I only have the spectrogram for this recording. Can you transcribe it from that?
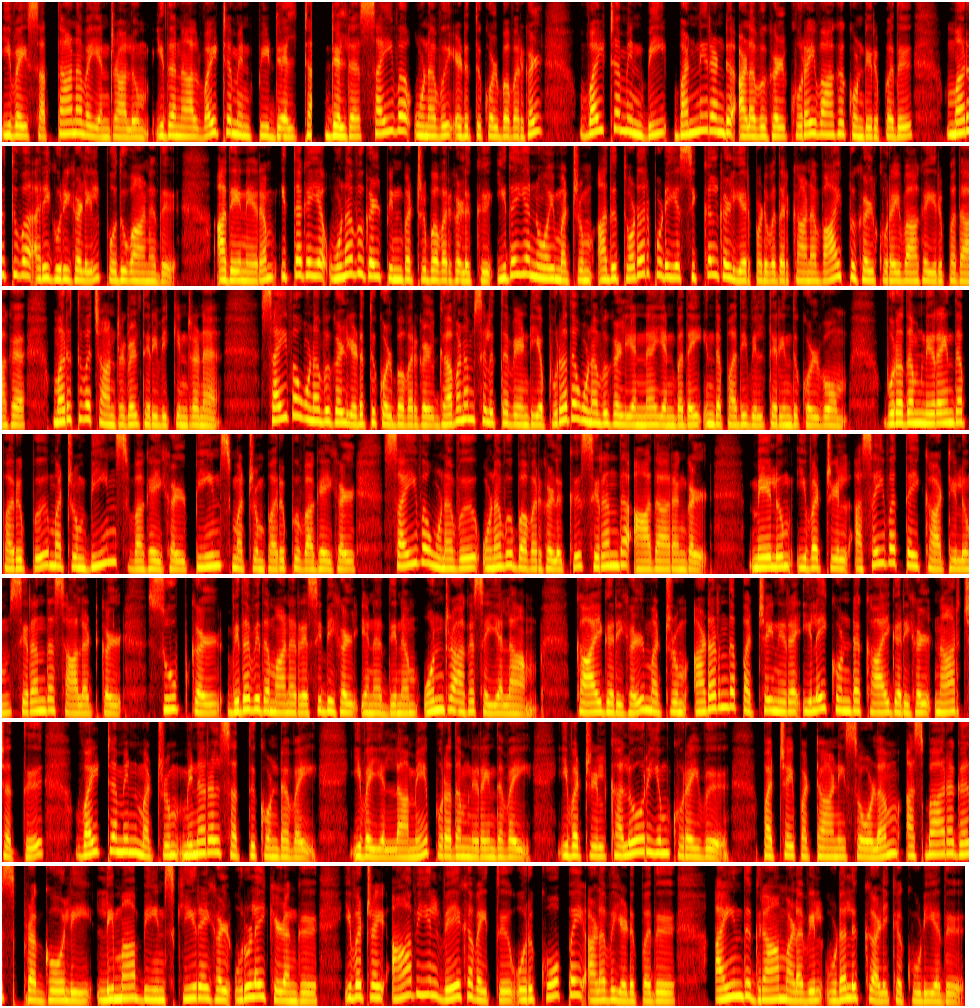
இவை சத்தானவை என்றாலும் இதனால் வைட்டமின் பி டெல்டா டெல்டா சைவ உணவு எடுத்துக்கொள்பவர்கள் உள்ளவர்கள் வைட்டமின் பி பன்னிரண்டு அளவுகள் குறைவாக கொண்டிருப்பது மருத்துவ அறிகுறிகளில் பொதுவானது. அதே நேரம் இத்தகைய உணவுகள் பின்பற்றுபவர்களுக்கு இதய நோய் மற்றும் அது தொடர்புடைய சிக்கல்கள் ஏற்படுவதற்கான வாய்ப்புகள் குறைவாக இருப்பதாக மருத்துவச் சான்றுகள் தெரிவிக்கின்றன. சைவ உணவுகள் எடுத்துக்கொள்பவர்கள் கவனம் செலுத்த வேண்டிய புரத உணவுகள் என்ன என்பதை இந்த பதிவில் தெரிந்து கொள்வோம். புரதம் நிறைந்த பருப்பு மற்றும் பீன்ஸ் வகைகள் பீன்ஸ் மற்றும் பருப்பு வகைகள் சைவ உணவு உணவுபவர்களுக்கு சிறந்த ஆதாரங்கள். மேலும் இவற்றில் அசைவத்தை காட்டிலும் சிறந்த சாலட்கள் சூப்கள் விதவிதமான ரெசிபிகள் என தினம் ஒன்றாக செய்யலாம். காய்கறிகள் மற்றும் அடர்ந்த பச்சை நிற இலை கொண்ட காய்கறிகள் நார்ச்சத்து வைட்டமின் மற்றும் மினரல் சத்து கொண்டவை. இவை எல்லாமே புரதம் நிறைந்தவை. இவற்றில் கலோரியும் குறைவு. பச்சை பட்டாணி சோளம் அஸ்பாரகஸ் பிரகோலி லிமா பீன்ஸ் கீரைகள் உருளைக்கிழங்கு இவற்றை ஆவியில் வேக வைத்து ஒரு கோப்பை அளவு எடுப்பது ஐந்து கிராம் அளவில் உடலுக்கு அளிக்கக்கூடியது.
